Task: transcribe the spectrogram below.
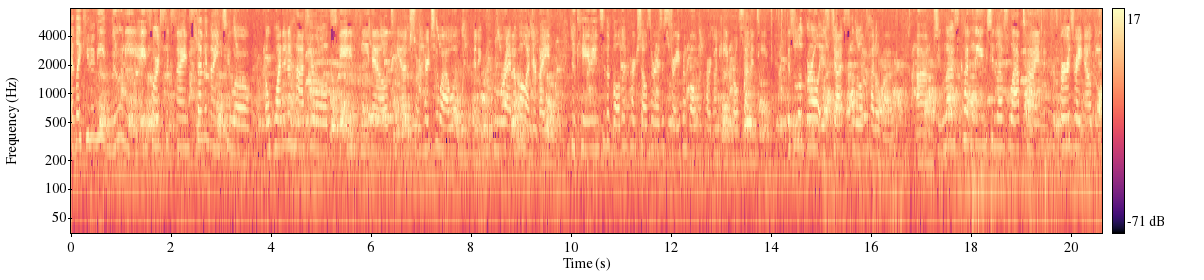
I'd like you to meet Mooney, A4697920, a one and a half year old spayed female tan short haired chihuahua with an incredible underbite who came into the Baldwin Park shelter as a stray from Baldwin Park on April 17th. This little girl is just a little cuddle bug. Um, she loves cuddling, she loves lap time, and prefers right now being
